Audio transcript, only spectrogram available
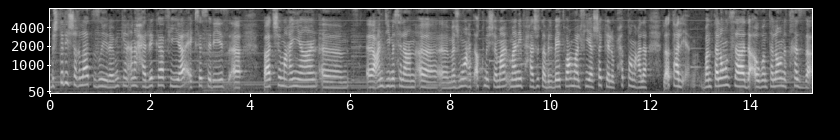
بشتري شغلات صغيرة ممكن أنا أحركها فيها اكسسوارز آه patch معين. آه عندي مثلا آه، مجموعة أقمشة ماني بحاجتها بالبيت وأعمل فيها شكل وبحطهم على القطعة بنطلون سادة أو بنطلون تخزق.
